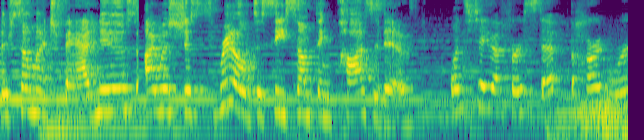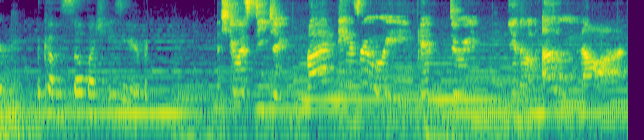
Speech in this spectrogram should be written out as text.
There's so much bad news. I was just thrilled to see something positive. Once you take that first step, the hard work becomes so much easier. She was teaching five days a week and doing, you know, a lot.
